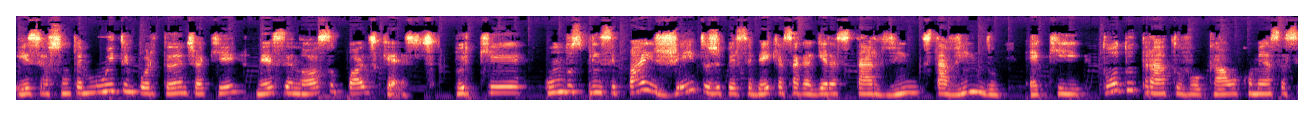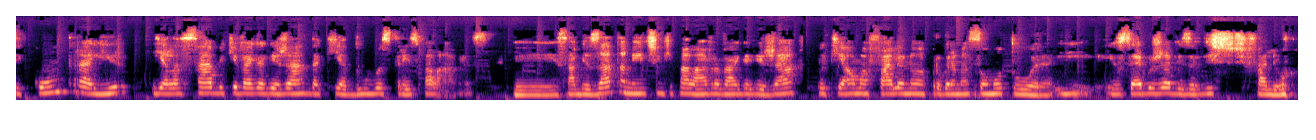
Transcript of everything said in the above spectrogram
Esse assunto é muito importante aqui nesse nosso podcast, porque um dos principais jeitos de perceber que essa gagueira está vindo, está vindo é que todo o trato vocal começa a se contrair e ela sabe que vai gaguejar daqui a duas, três palavras. E sabe exatamente em que palavra vai gaguejar, porque há uma falha na programação motora e, e o cérebro já avisa, vixe, falhou.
